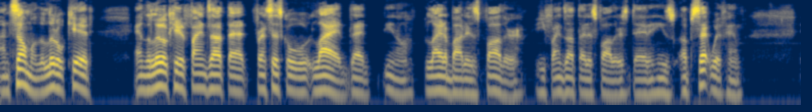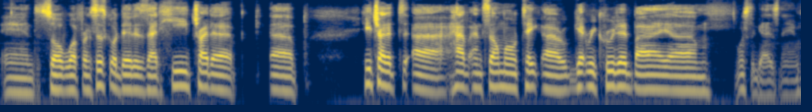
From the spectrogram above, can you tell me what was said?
Anselmo, the little kid, and the little kid finds out that Francisco lied, that you know lied about his father. He finds out that his father is dead, and he's upset with him. And so what Francisco did is that he tried to uh, he tried to uh, have Anselmo take uh, get recruited by um, what's the guy's name?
